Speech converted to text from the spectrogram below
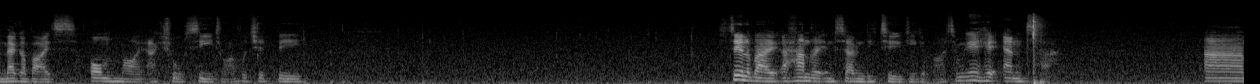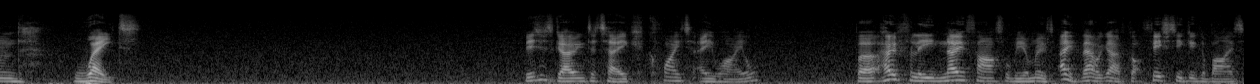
megabytes on my actual C drive which would be still about 172 gigabytes. I'm going to hit enter and wait. This is going to take quite a while, but hopefully no files will be removed. Oh, there we go. I've got 50 gigabytes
